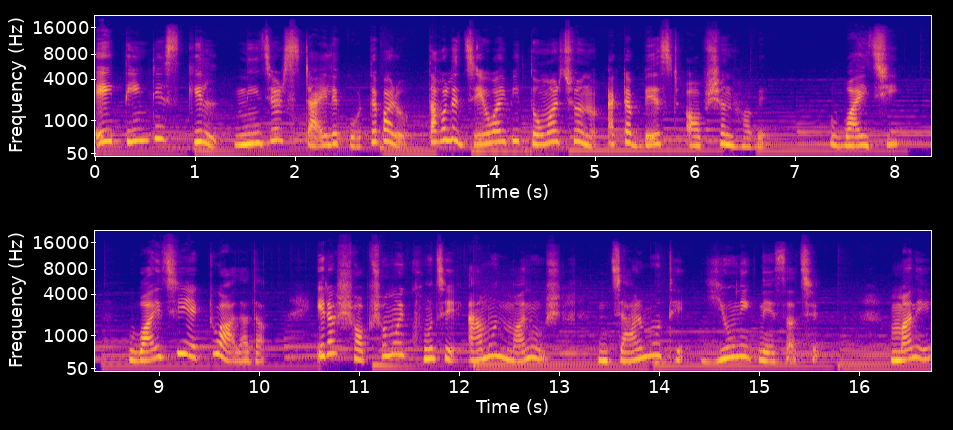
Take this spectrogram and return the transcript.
এই তিনটে স্কিল নিজের স্টাইলে করতে পারো, তাহলে জেওয়াইপি তোমার জন্য একটা বেস্ট অপশন হবে। ওয়াইজি ওয়াইজি একটু আলাদা। এরা সবসময় খোঁজে এমন মানুষ যার মধ্যে ইউনিকনেস আছে। মানে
